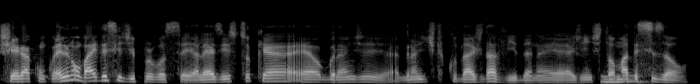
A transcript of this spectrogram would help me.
chega a conclu... Ele não vai decidir por você. Aliás, isso que é, é o grande, a grande dificuldade da vida, né? É a gente tomar decisão.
